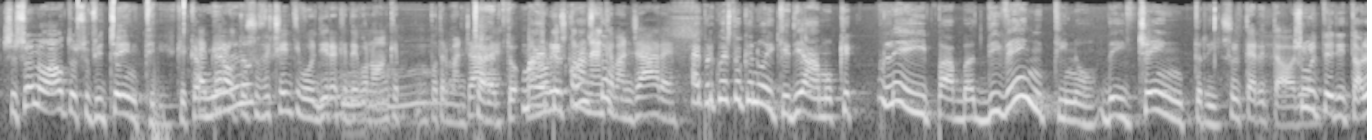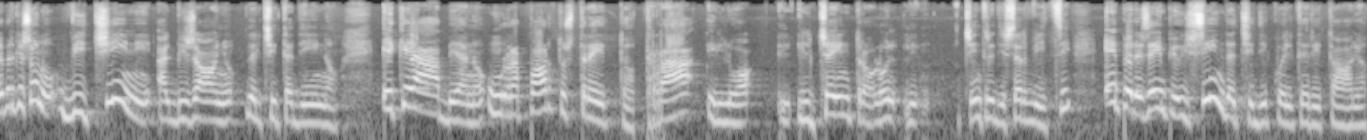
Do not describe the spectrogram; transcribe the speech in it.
se, sono, autosufficienti che camminano... Eh, però autosufficienti vuol dire che devono anche poter mangiare, certo, ma, ma non riescono questo, neanche a mangiare. È per questo che noi chiediamo che le IPAB diventino dei centri sul territorio. sul territorio, perché sono vicini al bisogno del cittadino e che abbiano un rapporto stretto tra il, il centro, centri di servizi e per esempio i sindaci di quel territorio,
